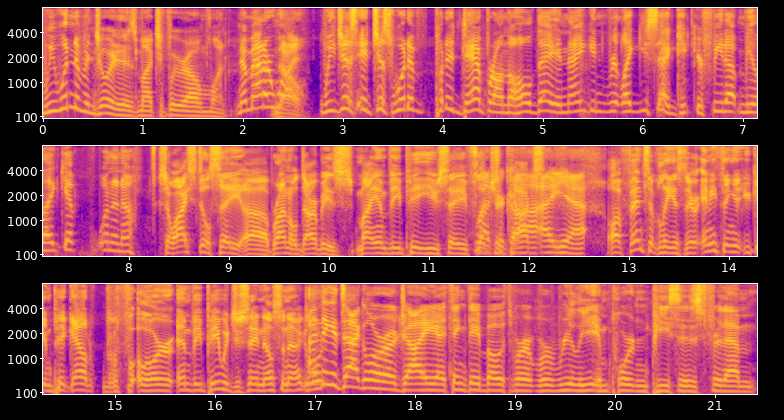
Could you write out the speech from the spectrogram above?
We wouldn't have enjoyed it as much if we were on one. No matter what, No. we just it just would have put a damper on the whole day. And now you can, like you said, kick your feet up and be like, "Yep, want to know." So I still say uh, Ronald Darby's my MVP. You say Fletcher, Fletcher Cox. uh, yeah. Offensively, is there anything that you can pick out for MVP? Would you say Nelson Agholor? I think it's Agholor or Ajayi. I think they both were, were really important pieces for them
